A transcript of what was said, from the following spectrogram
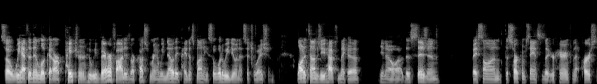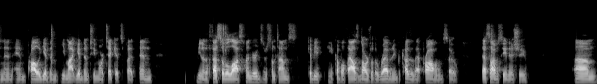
So we have to then look at our patron who we verified is our customer and we know they paid us money. So what do we do in that situation? A lot of times you have to make a you know a decision based on the circumstances that you're hearing from that person and, and probably give them you might give them two more tickets but then you know the festival lost hundreds or sometimes could be a couple thousand dollars worth of revenue because of that problem. So that's obviously an issue um,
